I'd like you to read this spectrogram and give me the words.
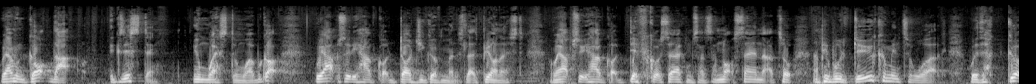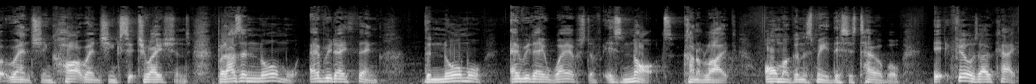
We haven't got that existing in Western world. We've got, we absolutely have got dodgy governments, let's be honest. And we absolutely have got difficult circumstances. I'm not saying that at all. And people do come into work with gut wrenching, heart wrenching situations. But as a normal, everyday thing, the normal, everyday way of stuff is not kind of like, oh my goodness me, this is terrible. It feels okay.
